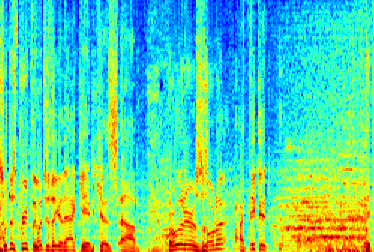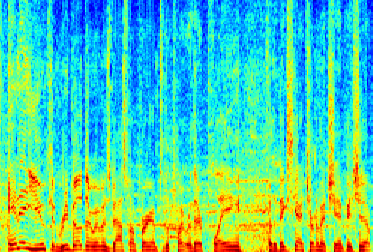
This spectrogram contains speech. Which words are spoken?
So just briefly, what do you think of that game? Because um, Northern Arizona, I think it if NAU can rebuild their women's basketball program to the point where they're playing for the Big Sky Tournament Championship,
